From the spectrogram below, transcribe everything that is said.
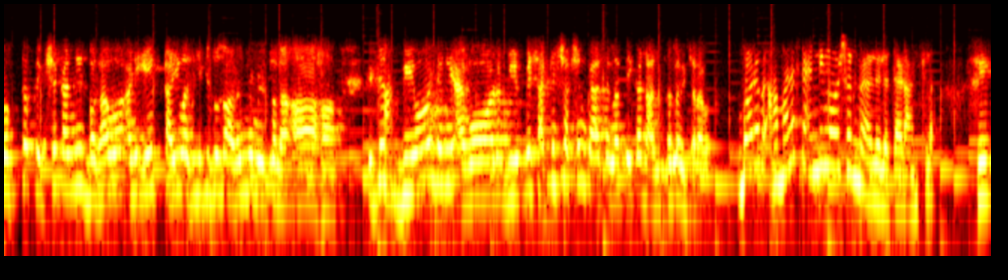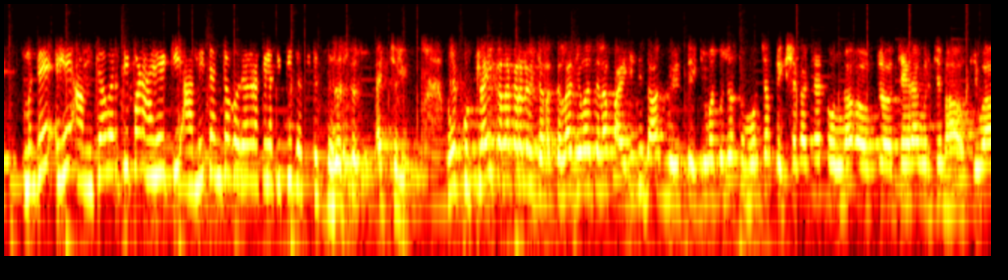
फक्त प्रेक्षकांनी बघावं आणि एक टाळी वाजली की तो जो आनंद मिळतो ना आ हा it is beyond any award satisfaction काय असेल ना ते एका डान्सरला विचारावं. बरोबर. आम्हाला स्टँडिंग ओशन मिळालेलं त्या डान्सला सी. म्हणजे हे आमच्यावरती पण आहे की आम्ही त्यांच्या कोरिओग्राफीला किती जस्टिस ऍक्च्युली म्हणजे कुठल्याही कलाकाराला विचारा त्याला जेव्हा त्याला पाहिजे ती दाद मिळते किंवा तुझ्या समोरच्या प्रेक्षकाच्या तोंडा चेहऱ्यावरचे भाव किंवा.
